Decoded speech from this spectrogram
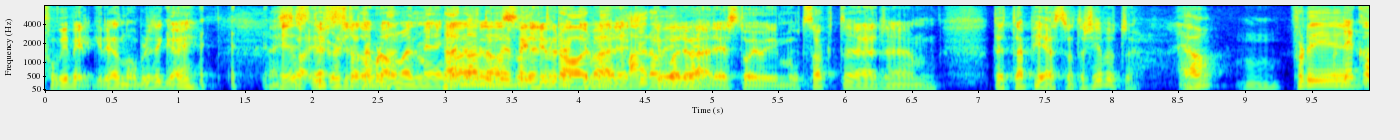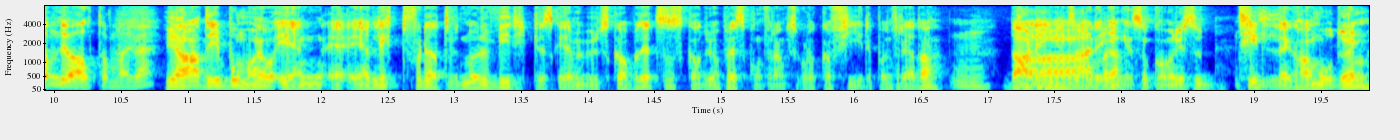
får vi velgere, nå blir det gøy. Så, stusset Unnskyld at jeg blander meg inn med en gang. nei, det men altså, dette kan ikke være, kan ikke bare være stå imotsagt. Det er, um, dette er PR-strategi, vet du. Ja. Fordi Og det kan du alt om, Arve. Ja, de bomma jo en, en litt. For når du virkelig skal hjem med budskapet ditt, så skal du ha pressekonferanse klokka fire på en fredag. Da er det ingen som er det kommer, ingen som kommer. Hvis du i tillegg har Modum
